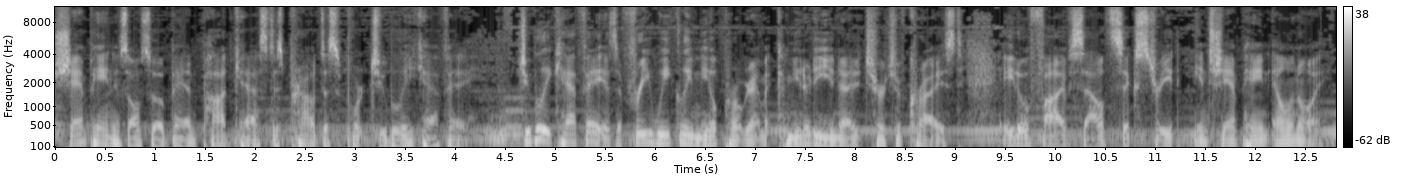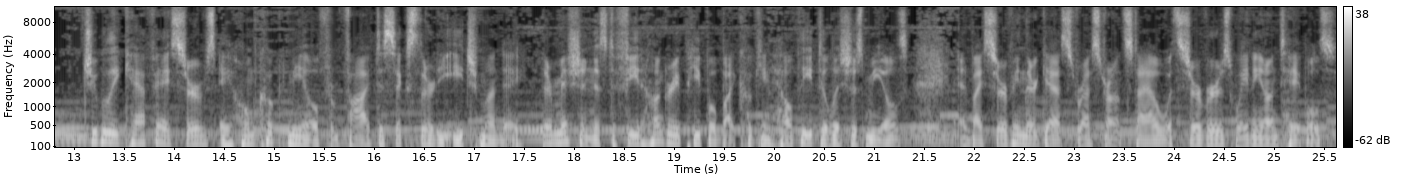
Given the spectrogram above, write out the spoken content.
Champaign is also a band podcast is proud to support Jubilee Cafe. Jubilee Cafe is a free weekly meal program at Community United Church of Christ, 805 South 6th Street in Champaign, Illinois. Jubilee Cafe serves a home-cooked meal from 5 to 6:30 each Monday. Their mission is to feed hungry people by cooking healthy, delicious meals and by serving their guests restaurant style with servers waiting on tables.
